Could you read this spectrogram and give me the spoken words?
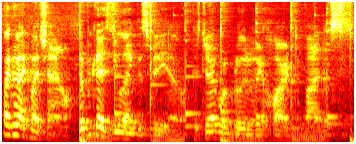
Welcome back to my channel. Hope you guys do like this video. Because Derek worked really, really hard to buy this,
